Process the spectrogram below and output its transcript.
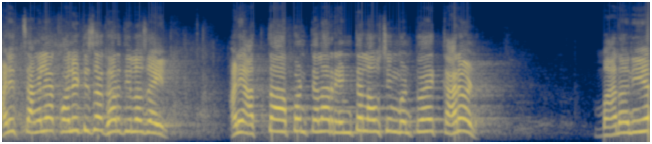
आणि चांगल्या क्वालिटीचं घर दिलं जाईल. आणि आत्ता आपण त्याला रेंटल हाऊसिंग म्हणतोय. कारण माननीय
